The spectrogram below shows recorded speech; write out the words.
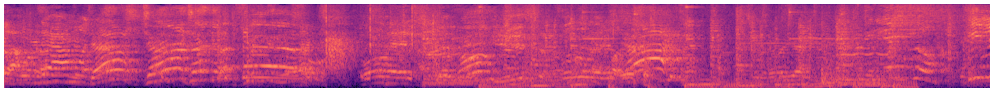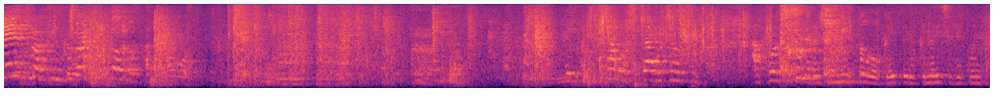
Ya, ya, ya, ya. El... Silencio, silencio, de resumir todo, ¿ok? Pero que nadie se dé cuenta.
